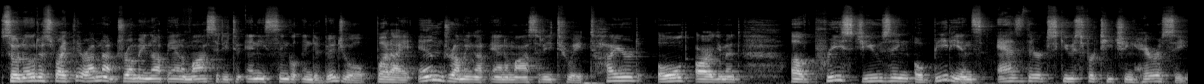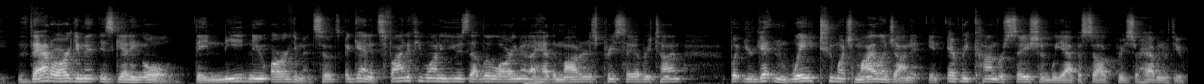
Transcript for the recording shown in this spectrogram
So notice right there, I'm not drumming up animosity to any single individual, but I am drumming up animosity to a tired old argument of priests using obedience as their excuse for teaching heresy. That argument is getting old. They need new arguments. So it's, again, it's fine if you want to use that little argument I had the modernist priest say every time, but you're getting way too much mileage on it in every conversation we apostolic priests are having with you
